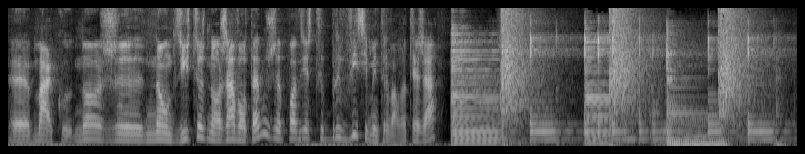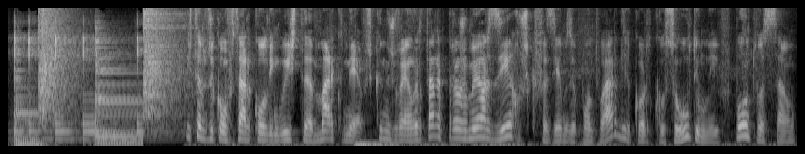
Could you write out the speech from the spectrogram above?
uh, Marco, nós uh, não desistas, nós já voltamos após este brevíssimo intervalo. Até já. Estamos a conversar com o linguista Marco Neves, que nos vem alertar para os maiores erros que fazemos a pontuar, de acordo com o seu último livro, Pontuação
